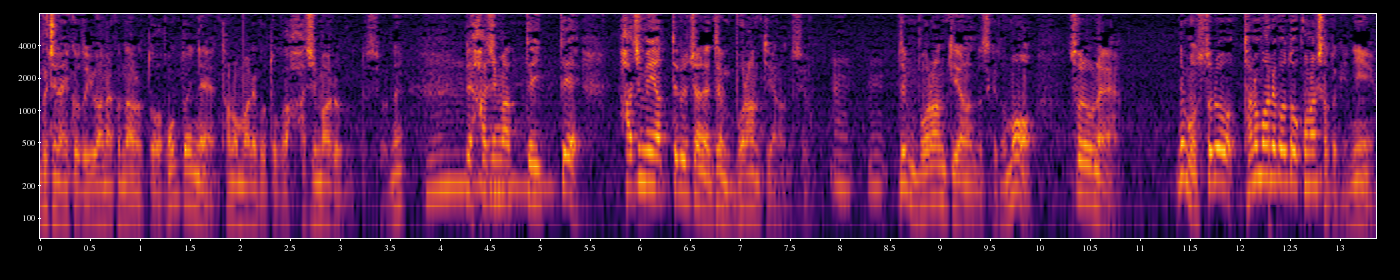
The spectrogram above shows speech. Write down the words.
愚痴ないこと言わなくなると本当にね頼まれ事が始まるんですよね。で始まっていって初めやってるうちはね全部ボランティアなんですよ。うんうん。全部ボランティアなんですけどもそれをねでもそれを頼まれ事をこなした時に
